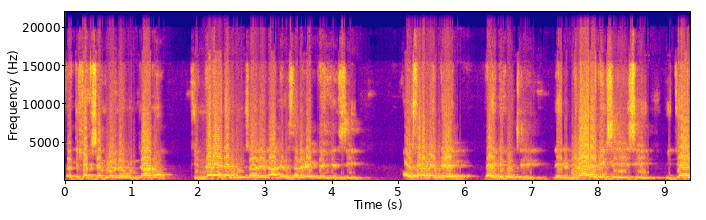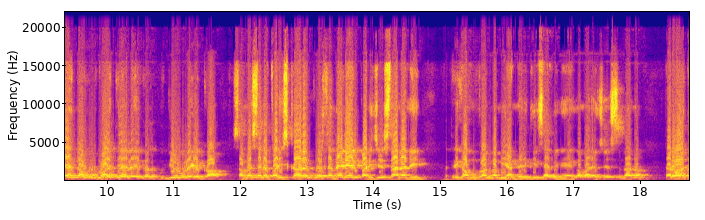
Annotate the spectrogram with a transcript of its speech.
ప్రతిపక్షంలోనే ఉంటాను కిందనైనా కూర్చొని నా నిరసన వ్యక్తం చేసి అవసరమైతే బయటకు వచ్చి నేను నిరార దీక్ష చేసి విద్యారంగం ఉపాధ్యాయుల యొక్క ఉద్యోగుల యొక్క సమస్యల పరిష్కారం కోసమే నేను పనిచేస్తానని పత్రికా ముఖంగా మీ అందరికీ సవినయంగా మనం చేస్తున్నాను. తర్వాత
